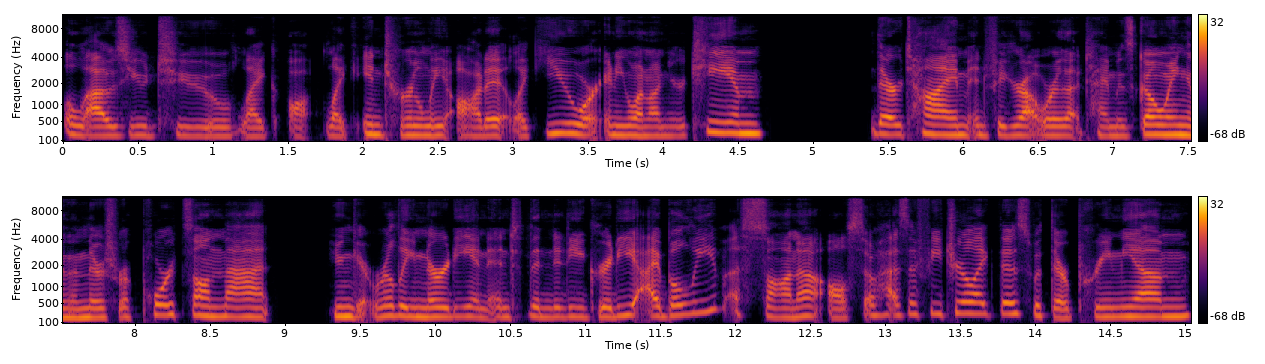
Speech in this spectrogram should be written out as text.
allows you to like like internally audit like you or anyone on your team their time and figure out where that time is going and then there's reports on that you can get really nerdy and into the nitty gritty. I believe Asana also has a feature like this with their premium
